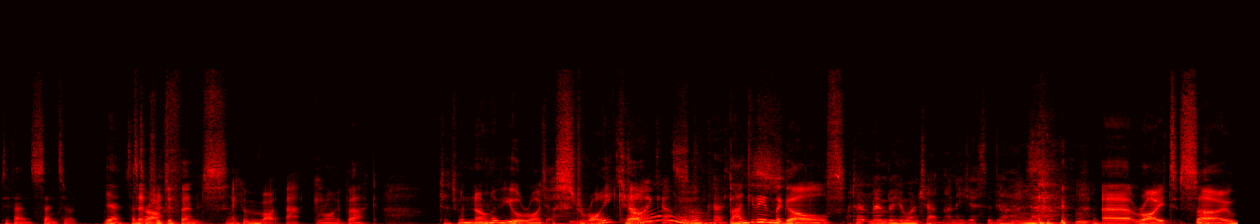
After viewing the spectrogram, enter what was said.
defence, centre. Yeah, centre Central half. defence. Take him right back. Right back. Gentlemen, none of you are right. A striker. Striker. Oh, okay. Banging in the goals. I don't remember him on Chat Manager, to be honest. Uh, right, so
